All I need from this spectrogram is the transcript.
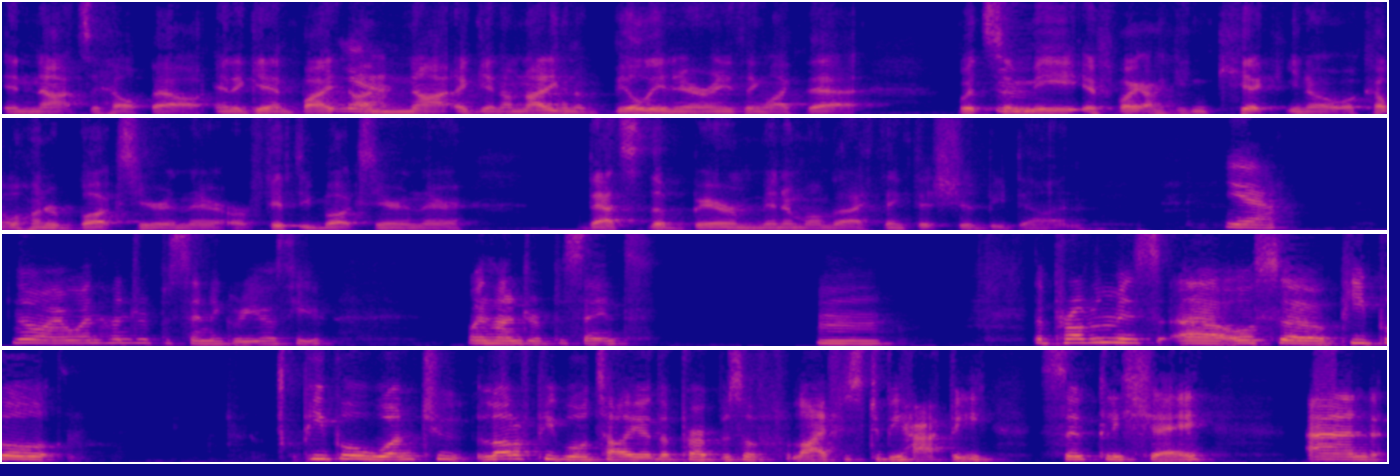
and not to help out and again by Yeah. i'm not again i'm not even a billionaire or anything like that but to Mm. me if like i can kick you know a couple hundred bucks here and there or 50 bucks here and there that's the bare minimum that i think that should be done Yeah. No, I 100% agree with you. 100%. Mm. The problem is uh, also people people want to a lot of people will tell you the purpose of life is to be happy. So cliche. And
